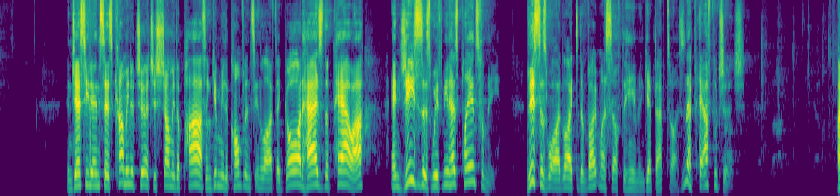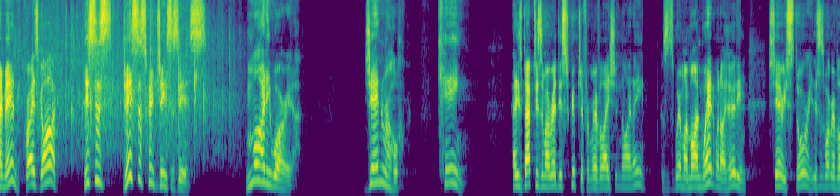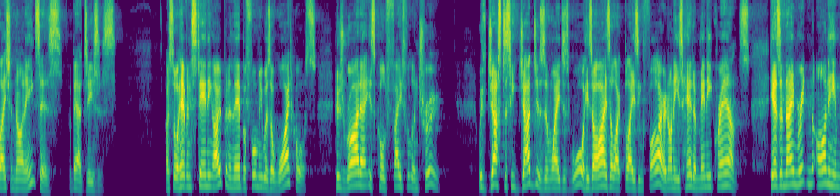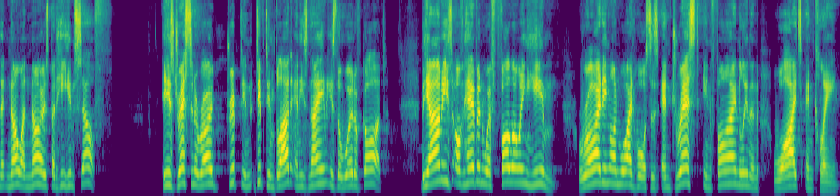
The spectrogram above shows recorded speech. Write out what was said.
And Jesse then says, Coming to church has shown me the path and given me the confidence in life that God has the power and Jesus is with me and has plans for me. This is why I'd like to devote myself to Him and get baptized. Isn't that powerful, church? Amen. Praise God. This is, this is who Jesus is mighty warrior, general, king. At his baptism, I read this scripture from Revelation 19 because it's where my mind went when I heard him share his story. This is what Revelation 19 says about Jesus. I saw heaven standing open, and there before me was a white horse, whose rider is called Faithful and True. With justice he judges and wages war. His eyes are like blazing fire, and on his head are many crowns. He has a name written on him that no one knows but he himself. He is dressed in a robe dipped in, dipped in blood, and his name is the Word of God. The armies of heaven were following him, riding on white horses and dressed in fine linen, white and clean.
